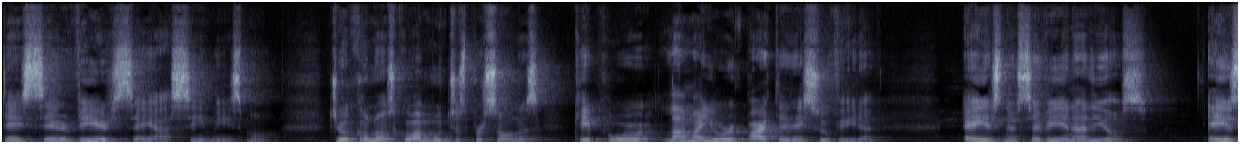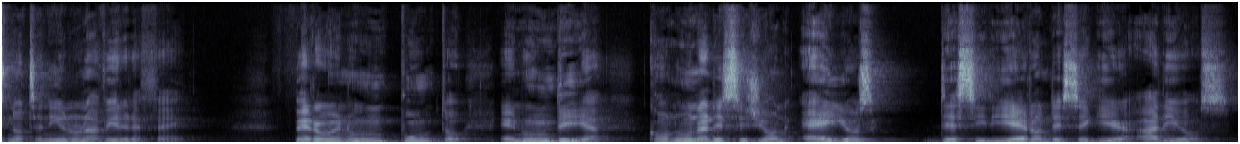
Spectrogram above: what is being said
de servirse a sí mismo. Yo conozco a muchas personas que por la mayor parte de su vida, ellos no servían a Dios, ellos no tenían una vida de fe. Pero en un punto, en un día, con una decisión, ellos decidieron de seguir a Dios.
